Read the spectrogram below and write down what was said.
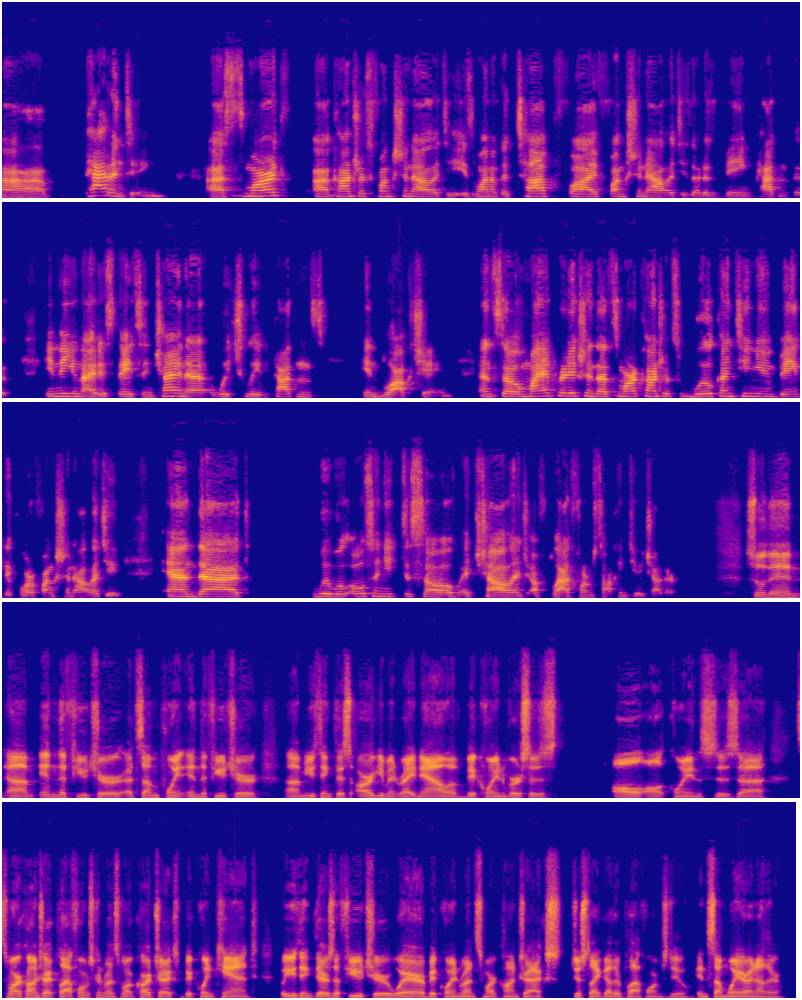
uh, patenting, uh, smart uh, contracts functionality is one of the top five functionalities that is being patented in the United States and China, which lead patents in blockchain. And so my prediction that smart contracts will continue being the core functionality and that we will also need to solve a challenge of platforms talking to each other. So then, um, in the future, at some point in the future, um, you think this argument right now of Bitcoin versus all altcoins is uh, smart contract platforms can run smart contracts, Bitcoin can't. But you think there's a future where Bitcoin runs smart contracts just like other platforms do in some way or another?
